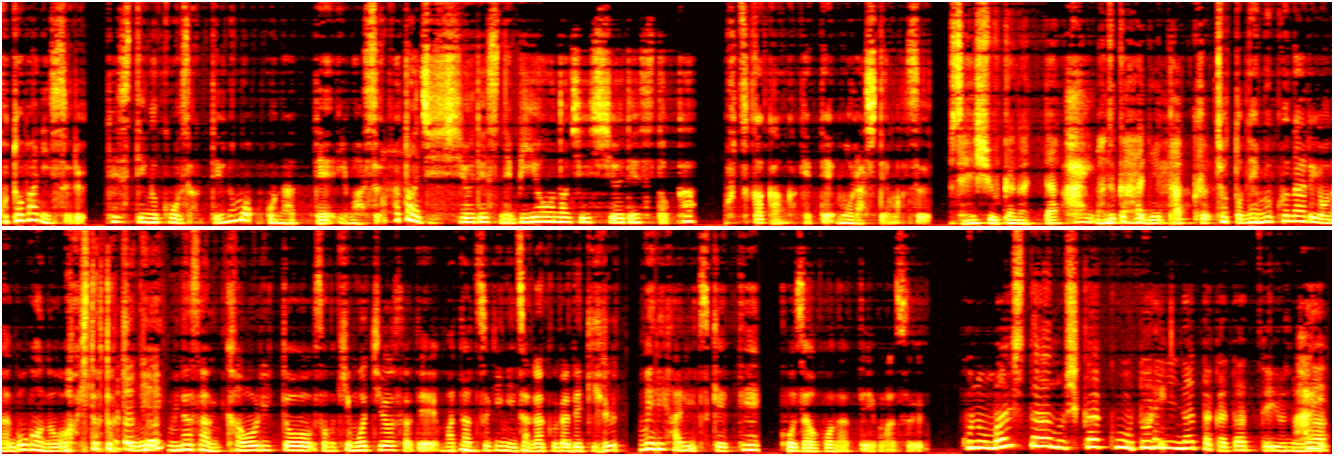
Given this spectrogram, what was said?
言葉にするテイスティング講座っていうのも行っています。あとは実習ですね。美容の実習ですとか、2日間かけて網羅してます。先週伺った、はい。マヌカハニーパック。ちょっと眠くなるような午後のひとときに、皆さん香りとその気持ちよさで、また次に座学ができる、メリハリつけて講座を行っています。このマイスターの資格をお取りになった方っていうのは、はい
